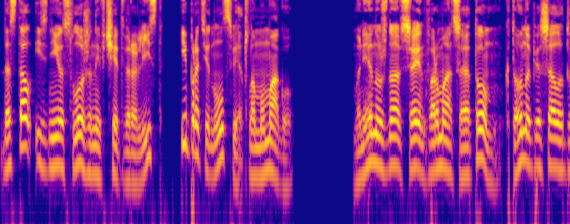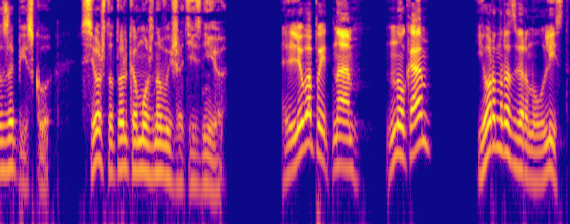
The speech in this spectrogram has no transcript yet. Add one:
достал из нее сложенный в четверо лист и протянул светлому магу. «Мне нужна вся информация о том, кто написал эту записку. Все, что только можно выжать из нее». «Любопытно. Ну-ка». Йорн развернул лист.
